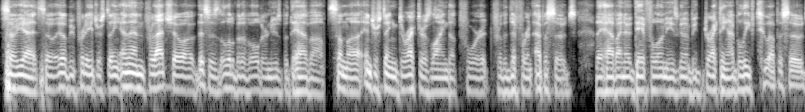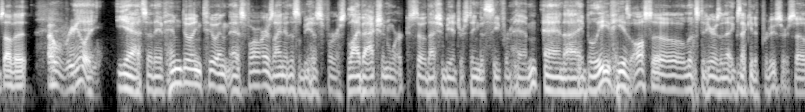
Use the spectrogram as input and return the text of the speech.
So yeah, so it'll be pretty interesting. And then for that show, uh, this is a little bit of older news, but they have uh, some uh, interesting directors lined up for it for the different episodes. They have, I know Dave Filoni is going to be directing, I believe, two episodes of it. Oh, really? Yeah, so they have him doing two, and as far as I know, this will be his first live action work. So that should be interesting to see from him. And I believe he is also listed here as an executive producer. So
